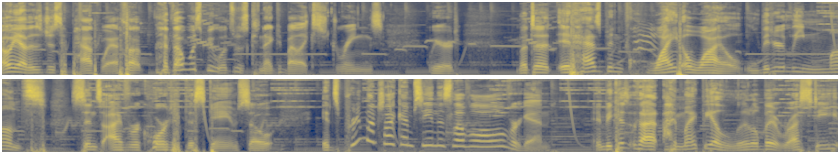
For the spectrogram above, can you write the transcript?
Oh yeah, this is just a pathway. I thought I thought Wispy Woods was connected by like strings. Weird. But uh, it has been quite a while, literally months, since I've recorded this game, so it's pretty much like I'm seeing this level all over again. And because of that, I might be a little bit rusty.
